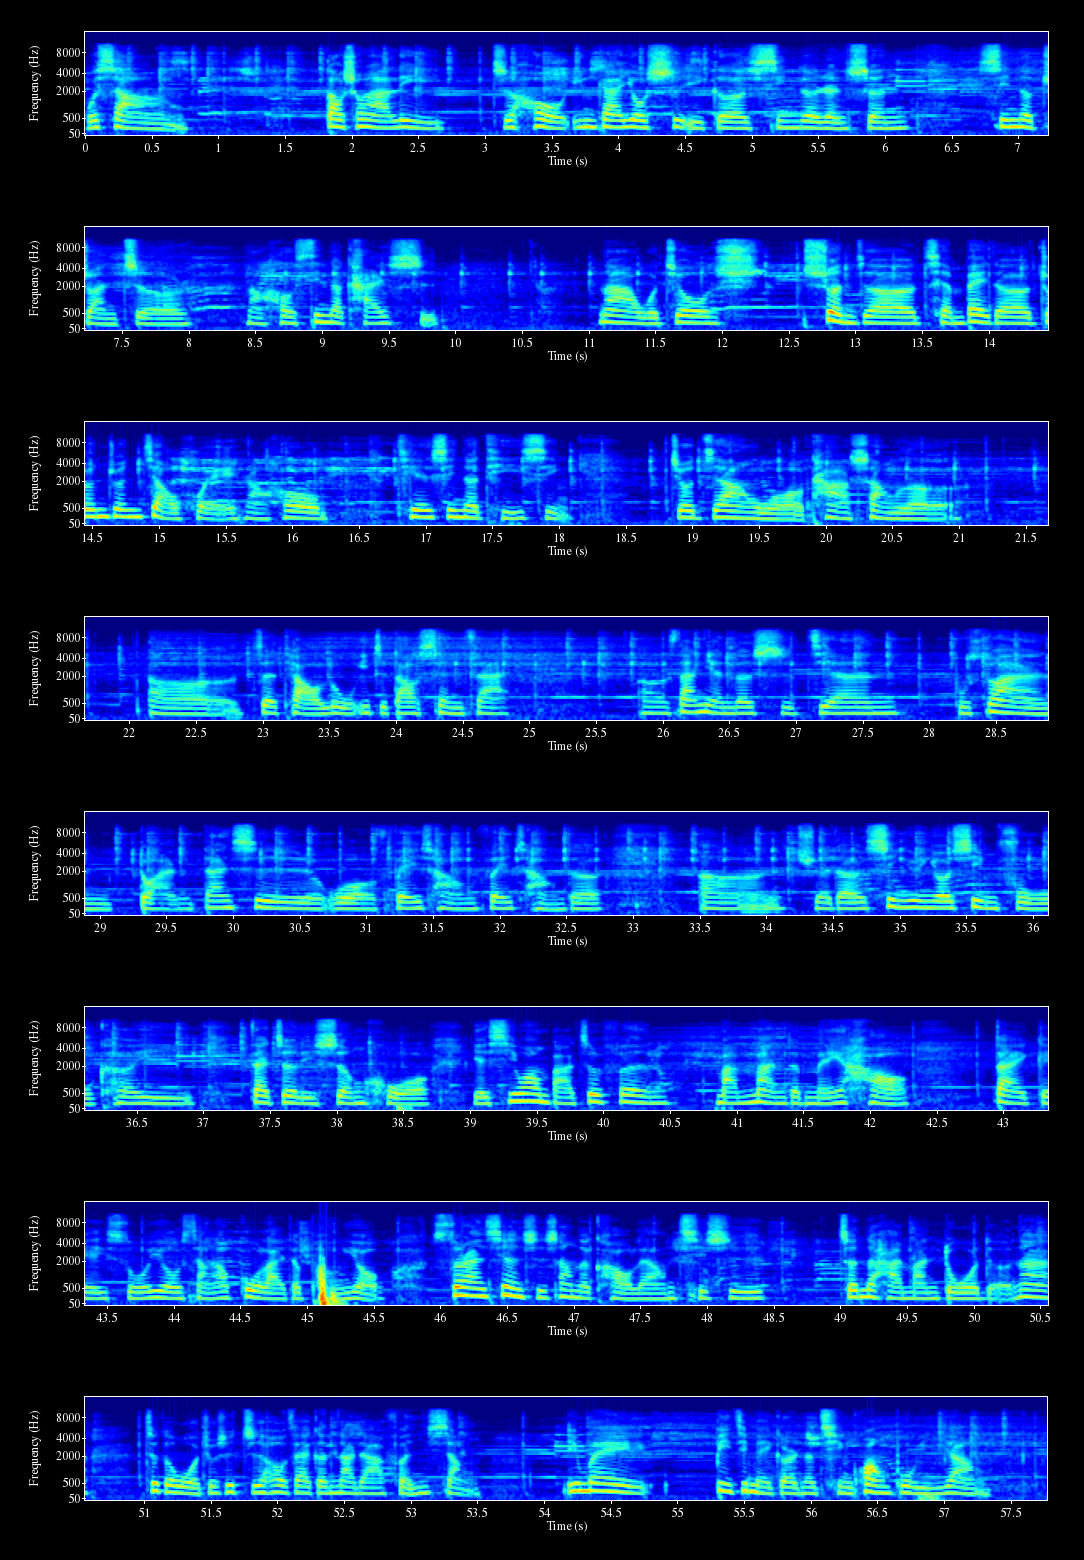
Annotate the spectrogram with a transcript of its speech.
我想到匈牙利之后，应该又是一个新的人生、新的转折，然后新的开始。那我就顺着前辈的谆谆教诲，然后贴心的提醒，就这样我踏上了呃这条路，一直到现在，呃三年的时间。不算短，但是我非常非常的，呃，觉得幸运又幸福，可以在这里生活，也希望把这份满满的美好带给所有想要过来的朋友。虽然现实上的考量其实真的还蛮多的，那这个我就是之后再跟大家分享，因为毕竟每个人的情况不一样。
